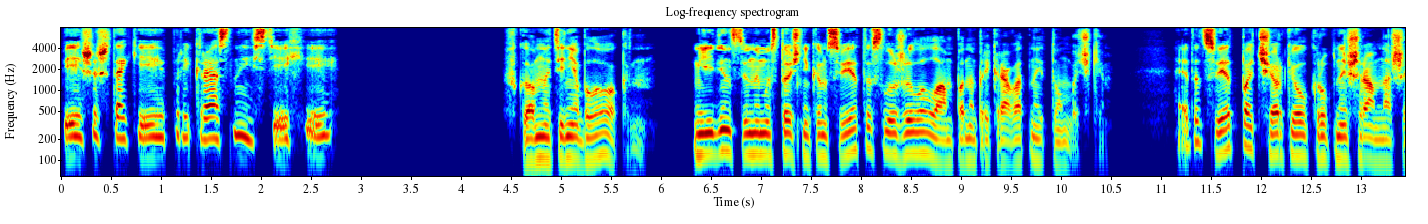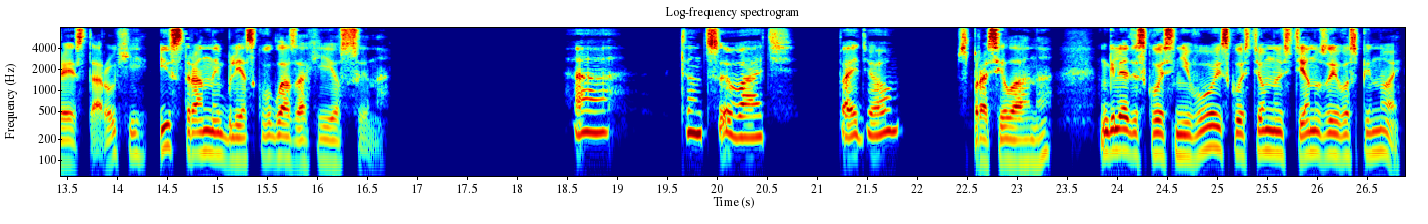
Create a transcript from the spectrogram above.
пишешь такие прекрасные стихи?» В комнате не было окон. Единственным источником света служила лампа на прикроватной тумбочке. Этот цвет подчеркивал крупный шрам на шее старухи и странный блеск в глазах ее сына. «А танцевать пойдем?» — спросила она, глядя сквозь него и сквозь темную стену за его спиной,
